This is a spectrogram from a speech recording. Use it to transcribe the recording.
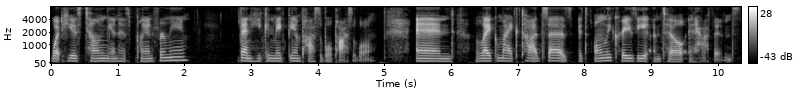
what he is telling me and his plan for me, then he can make the impossible possible. And like Mike Todd says, it's only crazy until it happens.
